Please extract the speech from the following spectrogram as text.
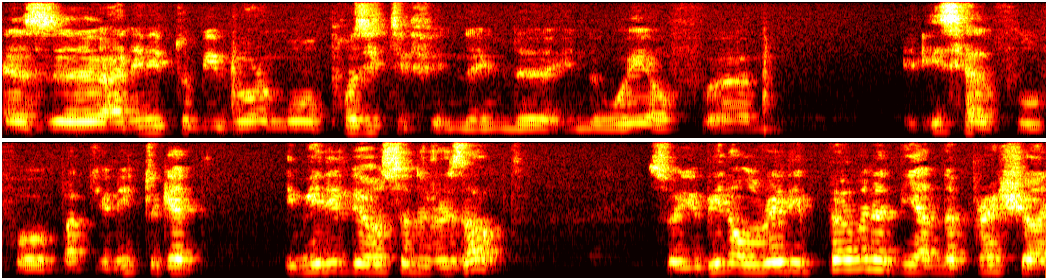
as uh, I needed to be more and more positive in the in the in the way of um, it is helpful for, but you need to get immediately also the result. So you've been already permanently under pressure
